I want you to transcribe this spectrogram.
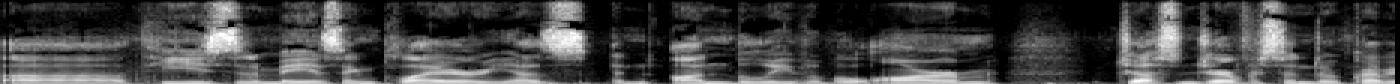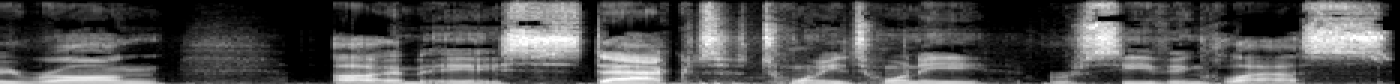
Uh, he's an amazing player. He has an unbelievable arm. Justin Jefferson, don't get me wrong, uh, in a stacked 2020 receiving class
